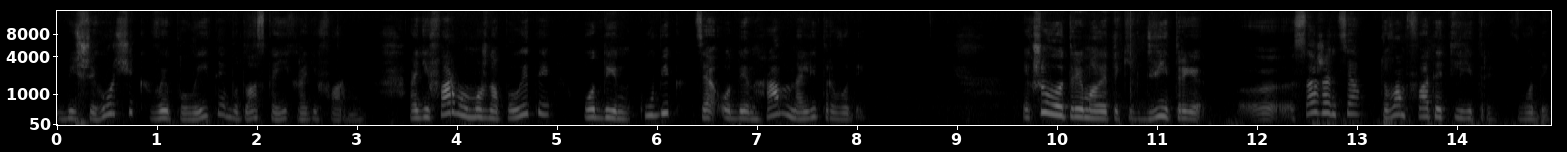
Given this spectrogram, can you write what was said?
більший горщик, ви полийте, будь ласка, їх радіфармом. Радіфармом можна полити 1 кубік, це 1 грам на літр води. Якщо ви отримали таких 2-3 е, саджанця, то вам хватить літри води.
